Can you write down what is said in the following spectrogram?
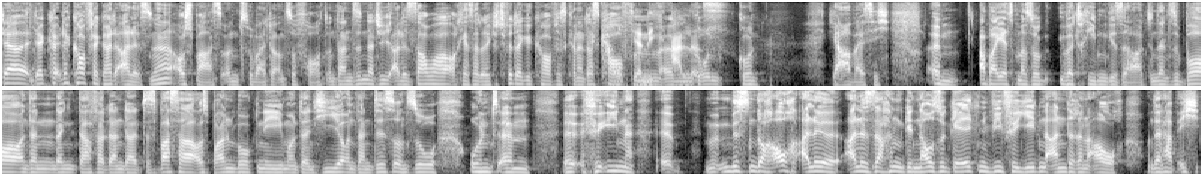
der, der, der kauft ja gerade alles, ne? Aus Spaß und so weiter und so fort. Und dann sind natürlich alle sauer. Auch jetzt hat er Twitter gekauft, jetzt kann er das kaufen. ja nicht alles. Grund, Grund, ja, weiß ich. Ähm, aber jetzt mal so übertrieben gesagt. Und dann so, boah, und dann, dann darf er dann da das Wasser aus Brandenburg nehmen und dann hier und dann das und so. Und ähm, äh, für ihn äh, müssen doch auch alle, alle Sachen genauso gelten wie für jeden anderen auch. Und dann habe ich,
